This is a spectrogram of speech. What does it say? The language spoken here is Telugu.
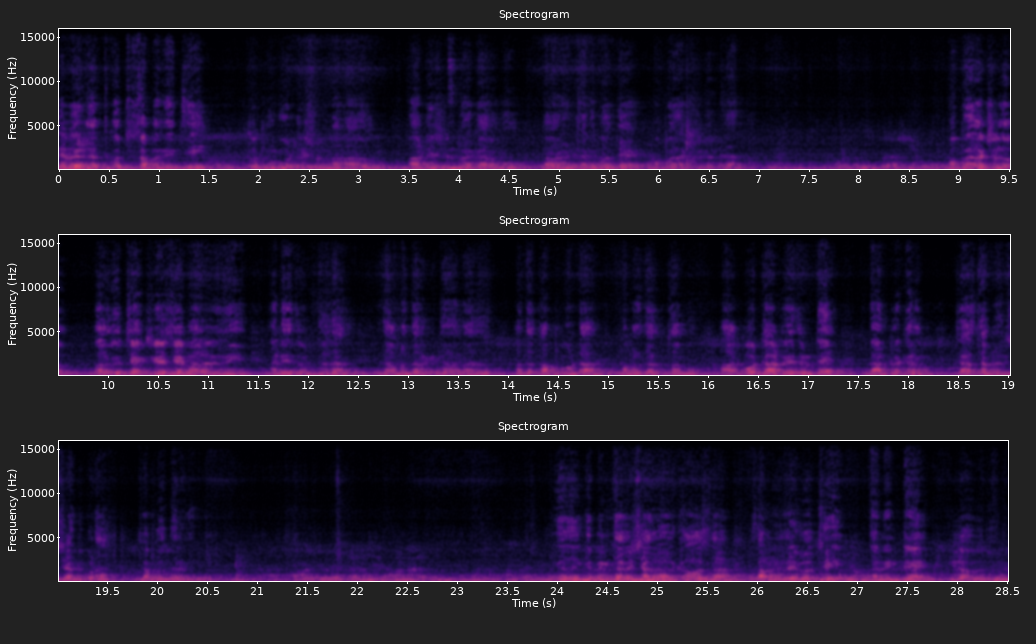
సెవెన్ డెత్ వచ్చి సంబంధించి సుప్రీంకోర్టు డెసిషన్ అన్నారు. ఆ డెసిషన్ ప్రకారము ఎవరైనా చనిపోతే ముప్పై లక్షలు ముప్పై లక్షలు వాళ్ళకి వచ్చి ఎక్స్గ్రేస్ ఇవ్వాలని అనేది ఉంటుంది? సార్ ఇది అమలు జరగట్లేదు అన్నారు. అంత తప్పకుండా అమలు జరుపుతాము. ఆ కోర్టు ఆర్డర్ ఏది ఉంటే దాని ప్రకారం చేస్తామనే విషయాన్ని కూడా చెప్పడం జరిగింది. ఇంకా ఇంకా మిగతా విషయాలు వాళ్ళకి కావాల్సిన సమన్వయం వచ్చి అని వింటే ఈరోజు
